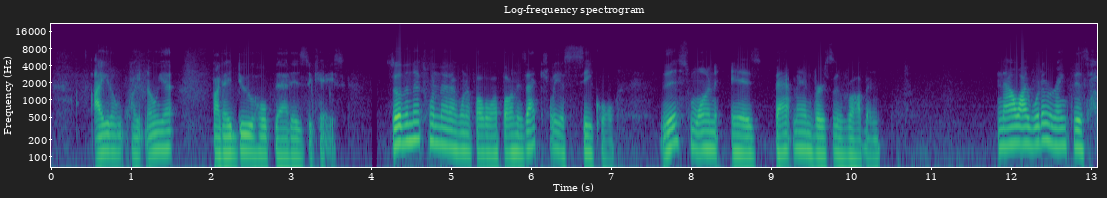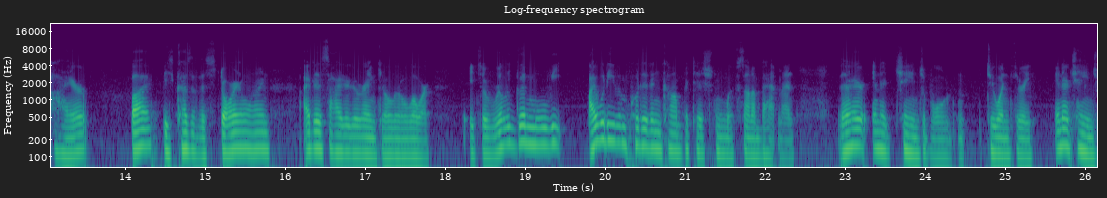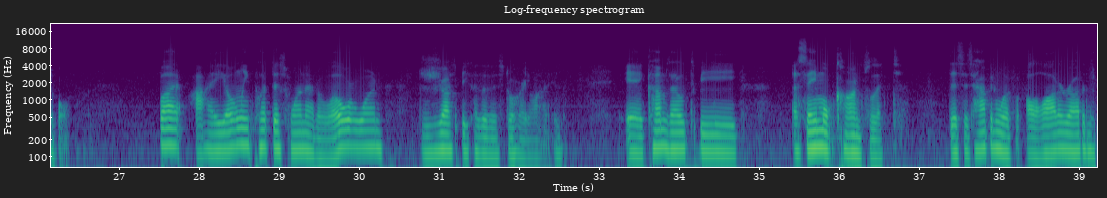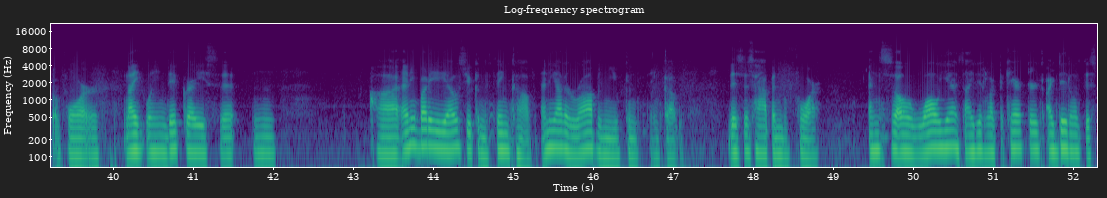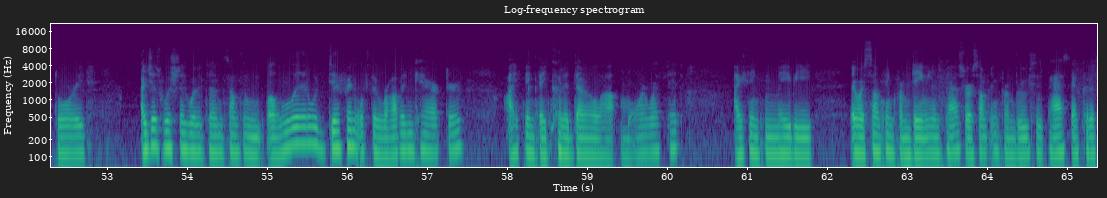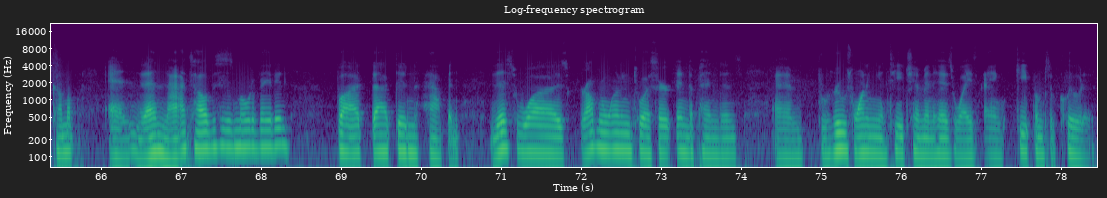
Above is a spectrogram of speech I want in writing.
I don't quite know yet, but I do hope that is the case. So the next one that I want to follow up on is actually a sequel. This one is Batman vs. Robin. Now, I would have ranked this higher, but because of the storyline, I decided to rank it a little lower. It's a really good movie. I would even put it in competition with Son of Batman. They're interchangeable, 2 and 3. Interchangeable. But I only put this one at a lower one just because of the storyline. It comes out to be a same old conflict this has happened with a lot of Robins before. Nightwing, Dick Grayson. uh, anybody else you can think of, any other Robin you can think of. This has happened before. And so, while yes, I did like the characters, I did like the story, I just wish they would have done something a little different with the Robin character. I think they could have done a lot more with it. I think maybe there was something from Damian's past or something from Bruce's past that could have come up, and then that's how this is motivated. But that didn't happen. This was Robin wanting to assert independence and Bruce wanting to teach him in his ways and keep him secluded.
